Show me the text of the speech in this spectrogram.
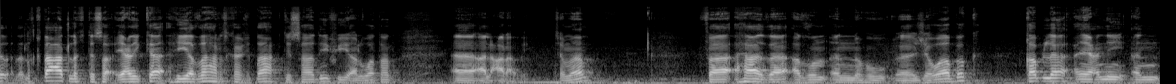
القطاعات الاقتصاد يعني هي ظهرت كقطاع اقتصادي في الوطن العربي. تمام؟ فهذا أظن أنه جوابك. قبل يعني أن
